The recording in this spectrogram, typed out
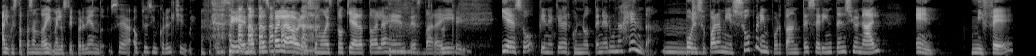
algo está pasando ahí, me lo estoy perdiendo. O sea, obsesión con el chisme. sí, en otras palabras, como estoquear a toda la gente, estar ahí. Y eso tiene que ver con no tener una agenda. Mm. Por eso para mí es súper importante ser intencional en mi fe,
